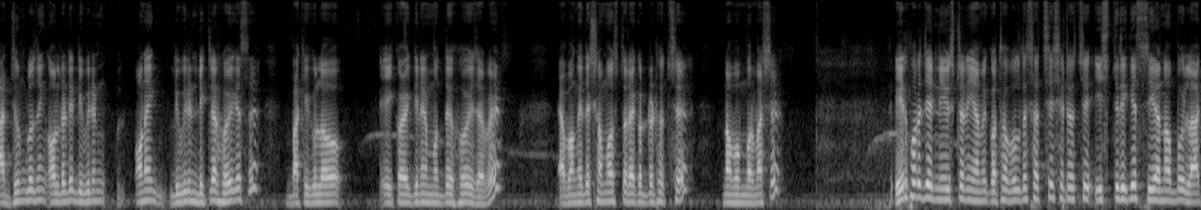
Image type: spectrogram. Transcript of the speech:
আর জুন ক্লোজিং অলরেডি ডিভিডেন্ড অনেক ডিভিডেন্ড ডিক্লেয়ার হয়ে গেছে বাকিগুলো এই কয়েকদিনের মধ্যে হয়ে যাবে, এবং এদের সমস্ত রেকর্ড ডেট হচ্ছে নভেম্বর মাসে। এরপরে যে নিউজটা নিয়ে আমি কথা বলতে চাচ্ছি, সেটা হচ্ছে স্ত্রীকে ছিয়ানব্বই লাখ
